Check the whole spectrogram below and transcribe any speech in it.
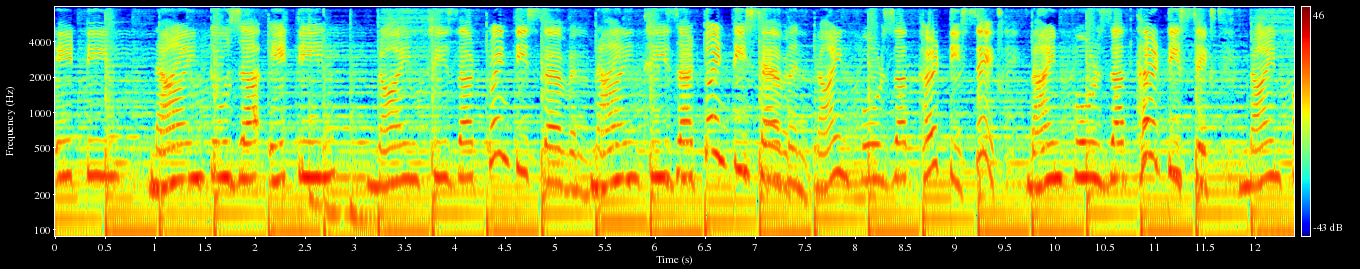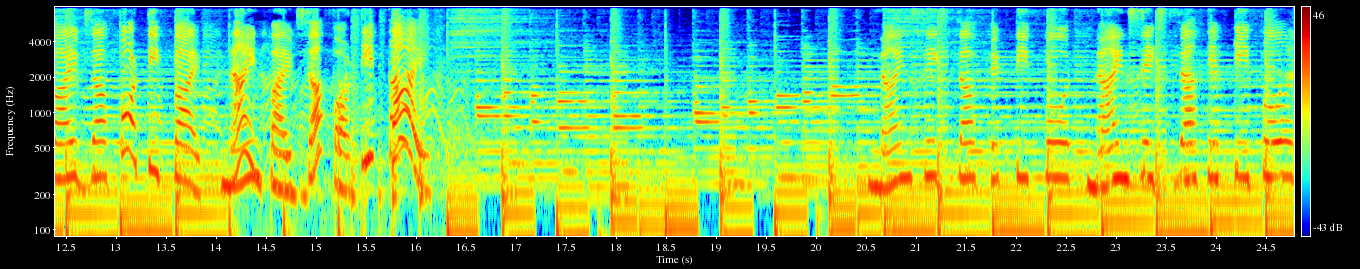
18 9 twos are 18 9 threes are 27 9 threes are 27 9 fours are 36 9 fours are 36 9 fives are 45 9 fives are 45 9 6 are 54 9 6 are 54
